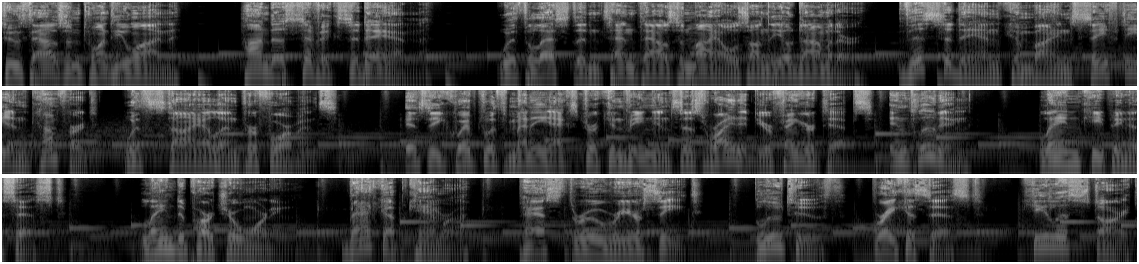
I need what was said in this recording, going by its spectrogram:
2021 Honda Civic Sedan. With less than 10,000 miles on the odometer, this sedan combines safety and comfort with style and performance. It's equipped with many extra conveniences right at your fingertips, including lane keeping assist, lane departure warning, backup camera, pass-through rear seat, Bluetooth, brake assist, keyless start,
